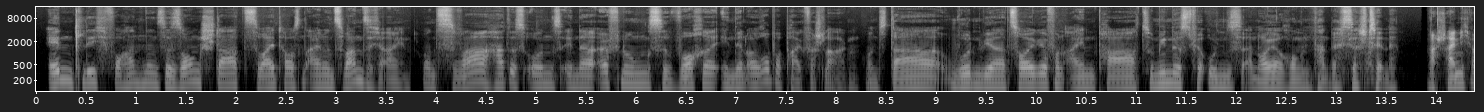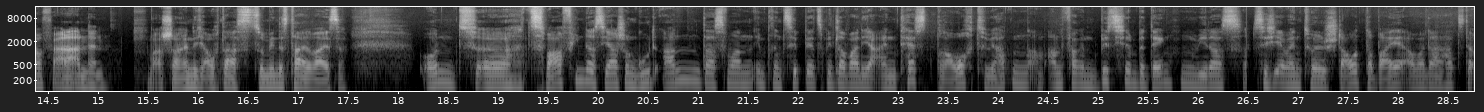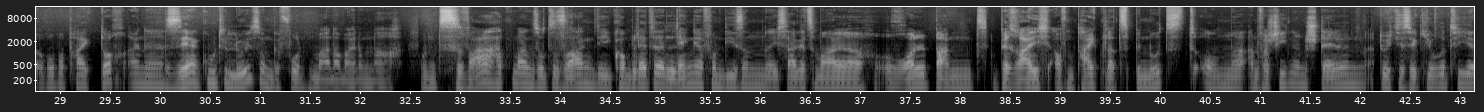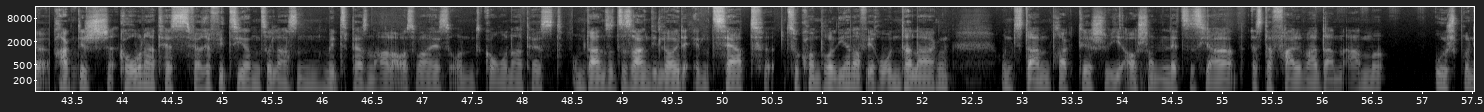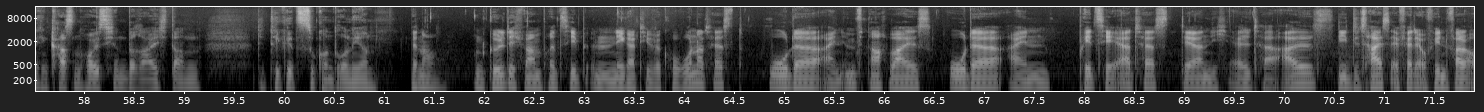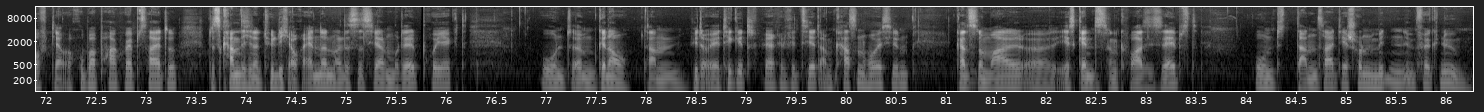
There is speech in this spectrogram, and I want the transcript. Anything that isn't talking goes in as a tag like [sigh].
endlich vorhandenen Saisonstart 2021 ein. Und zwar hat es uns in der Öffnungswoche in den Europapark verschlagen. Und da wurden wir Zeuge von ein paar, zumindest für uns, Erneuerungen an dieser Stelle. Wahrscheinlich auch für alle anderen. Wahrscheinlich auch das, zumindest teilweise. Und äh, zwar fing das ja schon gut an, dass man im Prinzip jetzt mittlerweile ja einen Test braucht. Wir hatten am Anfang ein bisschen Bedenken, wie das sich eventuell staut dabei, aber da hat der Europapark doch eine sehr gute Lösung gefunden, meiner Meinung nach. Und zwar hat man sozusagen die komplette Länge von diesem, ich sage jetzt mal, Rollbandbereich auf dem Parkplatz benutzt, um an verschiedenen Stellen durch die Security praktisch Corona-Tests verifizieren zu lassen mit Personalausweis und Corona-Test, um dann sozusagen die Leute entzerrt zu kontrollieren auf ihre Unterlagen und dann praktisch, wie auch schon letztes Jahr es der Fall war, dann am ursprünglichen Kassenhäuschenbereich dann die Tickets zu kontrollieren. Genau. Und gültig war im Prinzip ein negativer Corona-Test oder ein Impfnachweis oder ein PCR-Test, der nicht älter als. Die Details erfährt ihr auf jeden Fall auf der Europapark-Webseite. Das kann sich natürlich auch ändern, weil das ist ja ein Modellprojekt. Und ähm, genau, dann wird euer Ticket verifiziert am Kassenhäuschen. Ganz normal, äh, ihr scannt es dann quasi selbst. Und dann seid ihr schon mitten im Vergnügen.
